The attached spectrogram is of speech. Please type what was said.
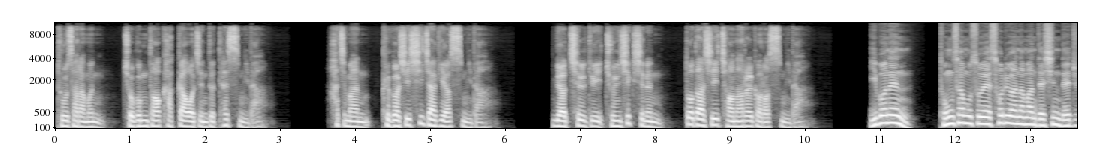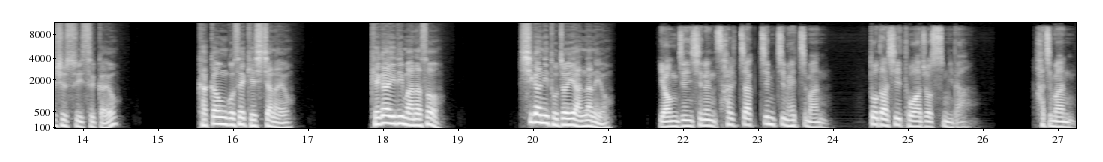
두 사람은 조금 더 가까워진 듯 했습니다. 하지만 그것이 시작이었습니다. 며칠 뒤 준식 씨는 또다시 전화를 걸었습니다. 이번엔 동사무소에 서류 하나만 대신 내주실 수 있을까요? 가까운 곳에 계시잖아요. 걔가 일이 많아서 시간이 도저히 안 나네요. 영진 씨는 살짝 찜찜했지만 또다시 도와줬습니다. 하지만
